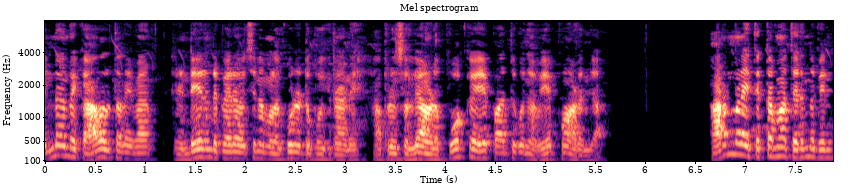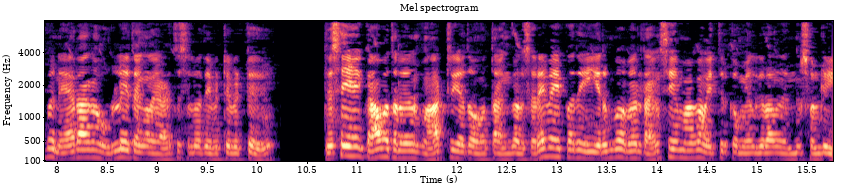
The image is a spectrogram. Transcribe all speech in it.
என்ன அந்த காவல் தலைவன்? ரெண்டே ரெண்டு பேரை வச்சு நம்மளை கூட்டிட்டு போகிறானே அப்படின்னு சொல்லி அவனோட போக்கையே பார்த்து கொஞ்சம் வியப்பம் அடைஞ்சான். அரண்மனை திட்டமா தெரிந்த பின்பு நேராக உள்ளே தங்களை அழைத்து செல்வதை விட்டுவிட்டு திசையை காவல் தலைவர் மாற்றியதும் தங்கள் சிறை வைப்பதை இருங்கோவில் ரகசியமாக வைத்திருக்க முயல்கிறார்கள் என்று சொல்லி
